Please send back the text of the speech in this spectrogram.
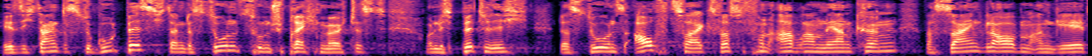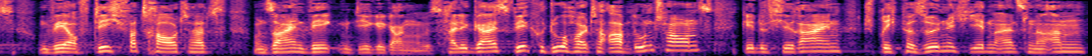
Jesus, ich danke, dass du gut bist. Ich danke, dass du uns zu uns sprechen möchtest. Und ich bitte dich, dass du uns aufzeigst, was wir von Abraham lernen können, was sein Glauben angeht und wer auf dich vertraut hat und seinen Weg mit dir gegangen ist. Heiliger Geist, wirke du heute Abend unter uns, geh durch hier rein, sprich persönlich jeden Einzelnen an,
